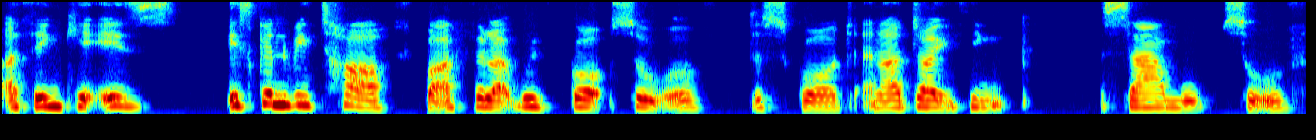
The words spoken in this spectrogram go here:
I think it is it's going to be tough, but I feel like we've got sort of the squad, and I don't think Sam will sort of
